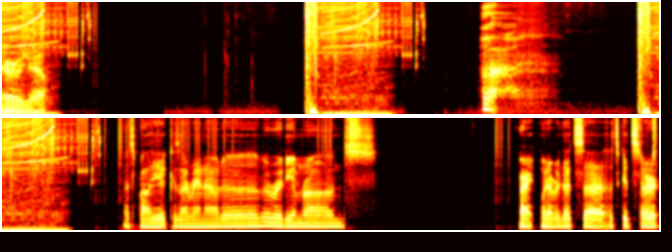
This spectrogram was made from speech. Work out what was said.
There we go. That's probably it because I ran out of iridium rods. Alright, whatever. That's uh that's a good start.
